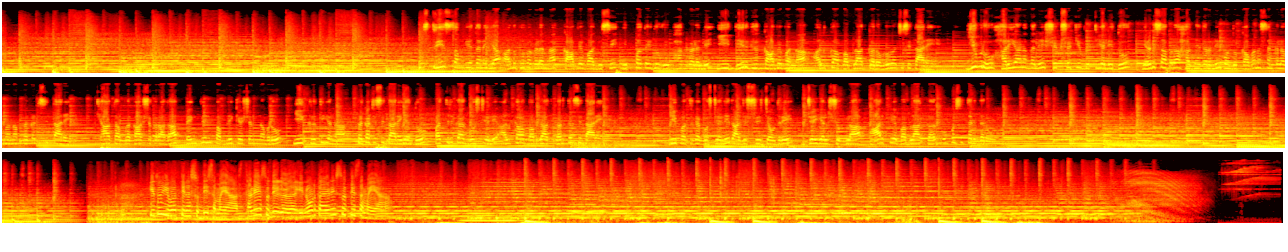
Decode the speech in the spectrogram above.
ಸಂವೇದನೆಯ ಅನುಭವಗಳನ್ನ ಕಾವ್ಯವಾಗಿಸಿ ಇಪ್ಪತ್ತೈದು ವಿಭಾಗಗಳಲ್ಲಿ ಈ ದೀರ್ಘ ಕಾವ್ಯವನ್ನ ಅಲ್ಕಾ ಬಬ್ಲಾದ್ಕರ್ ಅವರು ರಚಿಸಿದ್ದಾರೆ. ಇವರು ಹರಿಯಾಣದಲ್ಲಿ ಶಿಕ್ಷಕಿ ವೃತ್ತಿಯಲ್ಲಿದ್ದು ಎರಡ್ ಸಾವಿರ ಹದಿನೈದರಲ್ಲಿ ಒಂದು ಕವನ ಸಂಕಲನವನ್ನ ಪ್ರಕಟಿಸಿದ್ದಾರೆ. ಖ್ಯಾತ ಪ್ರಕಾಶಕರಾದ ಪೆಂಗ್ವಿನ್ ಪಬ್ಲಿಕೇಶನ್ ನವರು ಈ ಕೃತಿಯನ್ನ ಪ್ರಕಟಿಸಿದ್ದಾರೆ ಎಂದು ಪತ್ರಿಕಾಗೋಷ್ಠಿಯಲ್ಲಿ ಅಲ್ಕಾ ಬಬ್ಲಾದ್ಕರ್ ತಿಳಿಸಿದ್ದಾರೆ. ಈ ಪತ್ರಿಕಾಗೋಷ್ಠಿಯಲ್ಲಿ Rajashree Chaudhary J L Shukla, R K Babladkar ಉಪಸ್ಥಿತರಿದ್ದರು. ಇವತ್ತಿನ ಸುದ್ದಿ ಸಮಯ. ಸ್ಥಳೀಯ ಸುದ್ದಿಗಳಿಗಾಗಿ ನೋಡ್ತಾ ಇರಿ ಸುದ್ದಿ ಸಮಯ.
